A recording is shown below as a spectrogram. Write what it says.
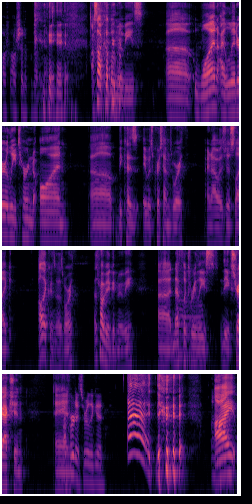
I'll, I'll shut up about it now. I saw a couple movies. Uh, one I literally turned on uh, because it was Chris Hemsworth, and I was just like, I like Chris Hemsworth. That's probably a good movie. Uh, Netflix released The Extraction, and I've heard it's really good Ah! I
